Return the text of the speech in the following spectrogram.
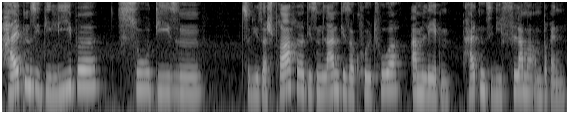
Halten Sie die Liebe zu, diesem, zu dieser Sprache, diesem Land, dieser Kultur am Leben. Halten Sie die Flamme am Brennen.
